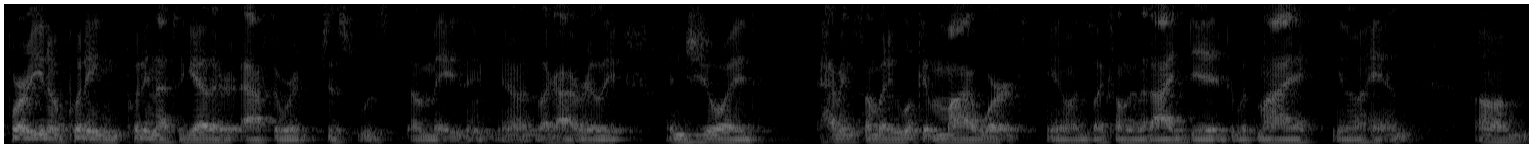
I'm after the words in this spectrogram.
for you know putting putting that together afterward just was amazing. You know, it's like I really enjoyed having somebody look at my work. You know, and it's like something that I did with my you know hands. Um,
